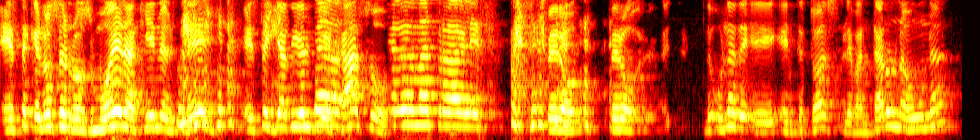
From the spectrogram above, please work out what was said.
este que no se nos muera aquí en el tren, este ya dio el viejazo. Lo más probable es. Pero, pero una de, eh, entre todas, levantaron a una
